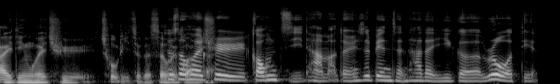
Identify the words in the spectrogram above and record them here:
他一定会去处理这个社会，就是会去攻击他嘛，等于是变成他的一个弱点。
